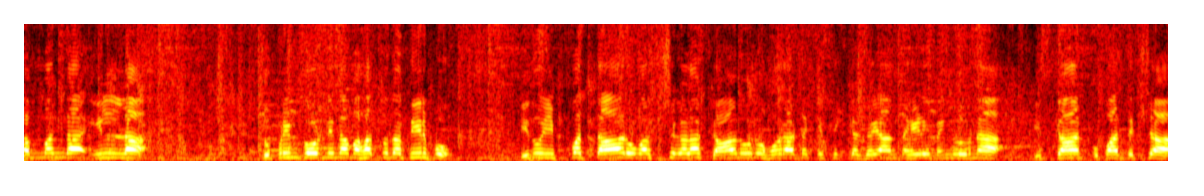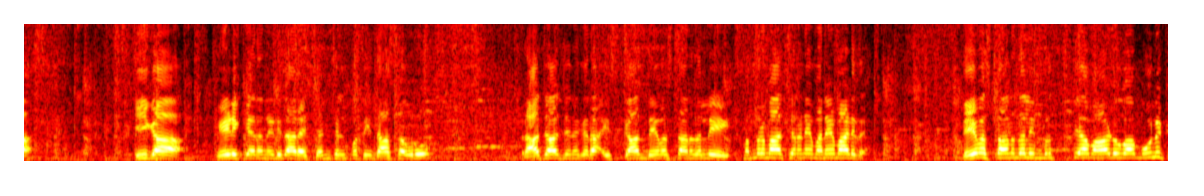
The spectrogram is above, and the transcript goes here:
ಸಂಬಂಧ ಇಲ್ಲ. ಸುಪ್ರೀಂ ಕೋರ್ಟ್ನಿಂದ ಮಹತ್ವದ ತೀರ್ಪು. ಇದು ಇಪ್ಪತ್ತಾರು ವರ್ಷಗಳ ಕಾನೂನು ಹೋರಾಟಕ್ಕೆ ಸಿಕ್ಕ ಜಯ ಅಂತ ಹೇಳಿ ಬೆಂಗಳೂರಿನ ಇಸ್ಕಾನ್ ಉಪಾಧ್ಯಕ್ಷ ಈಗ ಹೇಳಿಕೆಯನ್ನು ನೀಡಿದ್ದಾರೆ. ಚಂಚಲ್ಪತಿ ದಾಸ್ ಅವರು. ರಾಜಾಜಿನಗರ ಇಸ್ಕಾನ್ ದೇವಸ್ಥಾನದಲ್ಲಿ ಸಂಭ್ರಮಾಚರಣೆ ಮನೆ ಮಾಡಿದೆ. ದೇವಸ್ಥಾನದಲ್ಲಿ ನೃತ್ಯ ಮಾಡುವ ಮೂಲಕ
